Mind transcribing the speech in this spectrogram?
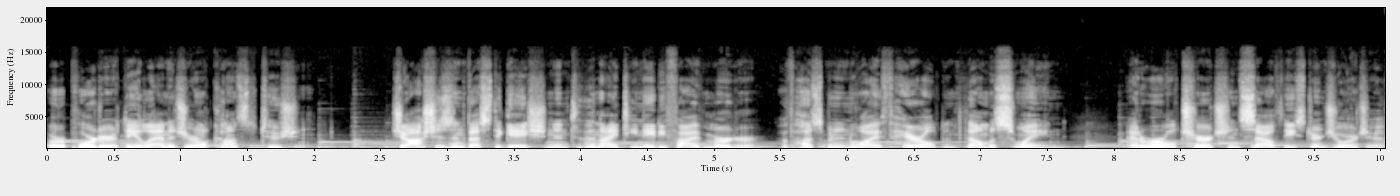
a reporter at the Atlanta Journal Constitution. Josh's investigation into the 1985 murder of husband and wife Harold and Thelma Swain at a rural church in southeastern Georgia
